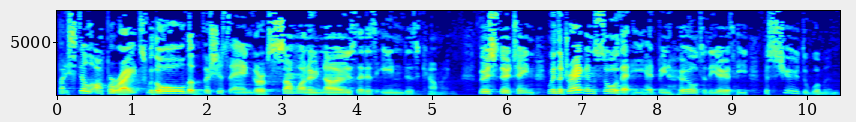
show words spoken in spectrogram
but he still operates with all the vicious anger of someone who knows that his end is coming. Verse 13, when the dragon saw that he had been hurled to the earth, he pursued the woman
